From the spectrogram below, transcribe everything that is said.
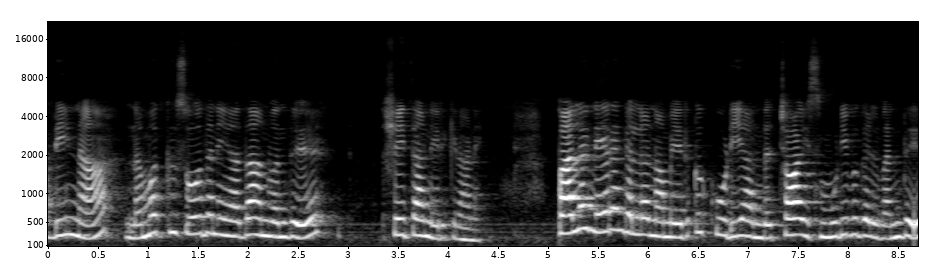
அப்படின்னா நமக்கு சோதனையாக தான் வந்து ஷைத்தான் இருக்கிறானே. பல நேரங்களில் நாம் இருக்கக்கூடிய அந்த சாய்ஸ் முடிவுகள் வந்து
